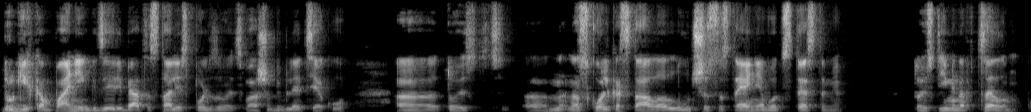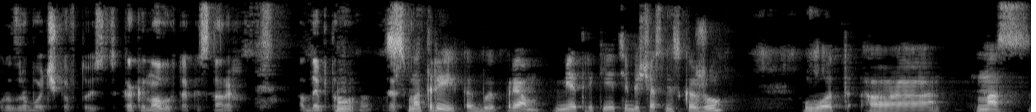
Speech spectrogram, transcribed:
других компаний, где ребята стали использовать вашу библиотеку. Uh, то есть uh, насколько стало лучше состояние вот с тестами. То есть именно в целом у разработчиков. То есть как и новых, так и старых адептов. Ну, смотри, как бы прям метрики я тебе сейчас не скажу. Вот. Uh, у нас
